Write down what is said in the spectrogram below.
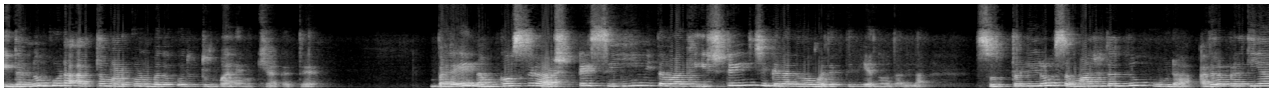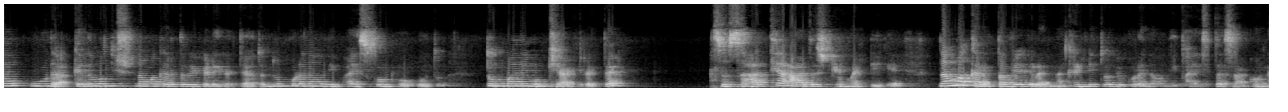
ಇದನ್ನು ಕೂಡ ಅರ್ಥ ಮಾಡ್ಕೊಂಡು ಬದುಕೋದು ತುಂಬಾನೇ ಮುಖ್ಯ ಆಗತ್ತೆ. ಬರೇ ನಮಗೋಸ್ಕರ ಅಷ್ಟೇ ಸೀಮಿತವಾಗಿ ಇಷ್ಟೇ ಚಿಕ್ಕದಾಗಿ ನಾವು ಬದುಕ್ತೀವಿ ಅನ್ನೋದಲ್ಲ. ಸುತ್ತಲಿರೋ ಸಮಾಜದಲ್ಲೂ ಕೂಡ, ಅದರ ಪ್ರತಿಯಾಗೂ ಕೂಡ ಕೆಲವೊಂದಿಷ್ಟು ನಮ್ಮ ಕರ್ತವ್ಯಗಳಿರುತ್ತೆ. ಅದನ್ನು ಕೂಡ ನಾವು ನಿಭಾಯಿಸ್ಕೊಂಡು ಹೋಗೋದು ತುಂಬಾನೇ ಮುಖ್ಯ ಆಗಿರುತ್ತೆ. ಸೊ ಸಾಧ್ಯ ಆದಷ್ಟರ ಮಟ್ಟಿಗೆ ನಮ್ಮ ಕರ್ತವ್ಯಗಳನ್ನ ಖಂಡಿತವಾಗಿಯೂ ಕೂಡ ನಾವು ನಿಭಾಯಿಸ್ತಾ ಸಾಗೋಣ.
